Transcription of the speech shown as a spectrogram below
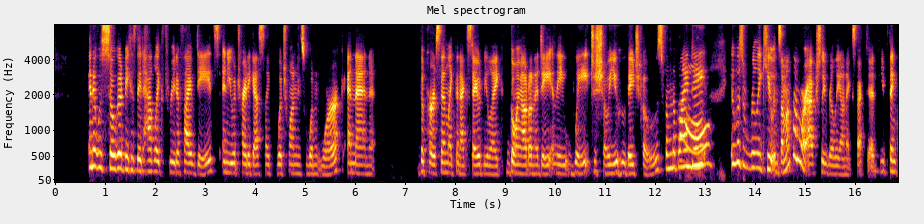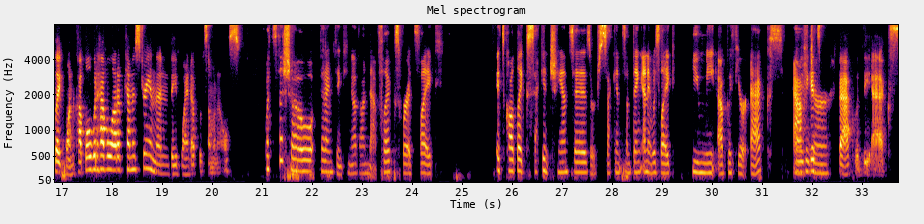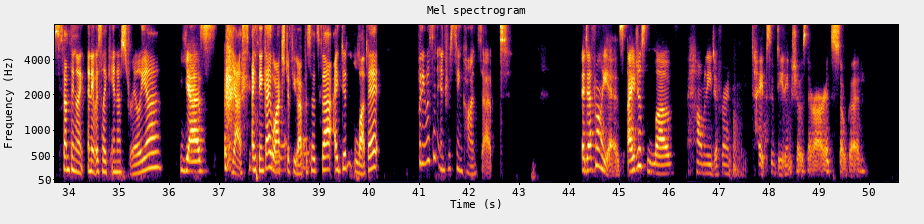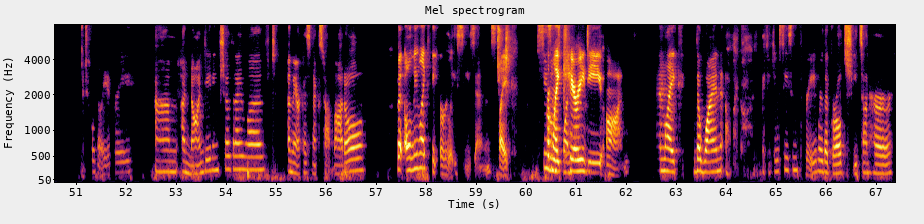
And it was so good because they'd have like three to five dates and you would try to guess like which ones wouldn't work. And then the person like the next day would be like going out on a date and they wait to show you who they chose from the blind date. It was really cute. And some of them were actually really unexpected. You'd think like one couple would have a lot of chemistry and then they'd wind up with someone else. What's the show that I'm thinking of on Netflix where it's like, it's called like Second Chances or Second something. And it was like, you meet up with your ex Oh, after I think it's back with the ex. something like, and it was like in Australia. Yes. Yes. I think I watched a few episodes of that. I didn't love it, but it was an interesting concept. It definitely is. I just love how many different types of dating shows there are. It's so good. I totally agree. Um, a non-dating show that I loved, America's Next Top Model, but only like the early seasons, like From like Carrie D on. and like the one, oh my god, I think it was season three where the girl cheats on her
